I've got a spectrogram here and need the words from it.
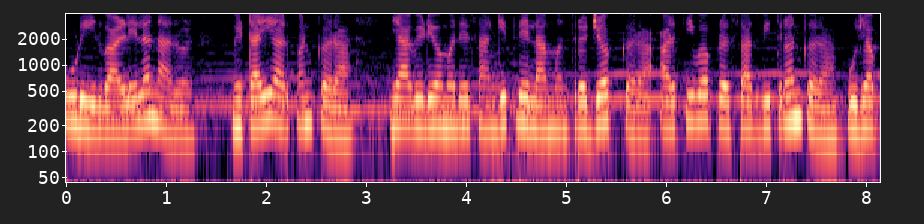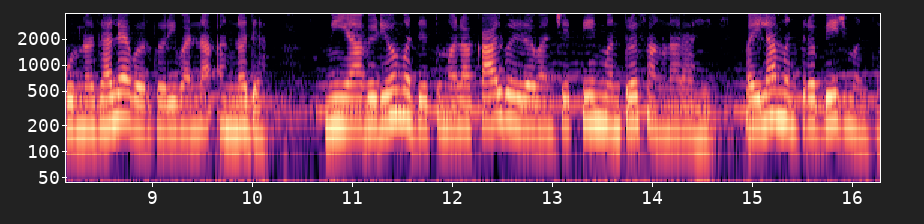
उडीद वाळलेलं नारळ मिठाई अर्पण करा. या व्हिडिओमध्ये सांगितलेला मंत्र जप करा. आरती व प्रसाद वितरण करा. पूजा पूर्ण झाल्यावर गरिबांना अन्न द्या. मी या व्हिडिओमध्ये तुम्हाला कालभैरवांचे तीन मंत्र सांगणार आहे. पहिला मंत्र बीज मंत्र.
